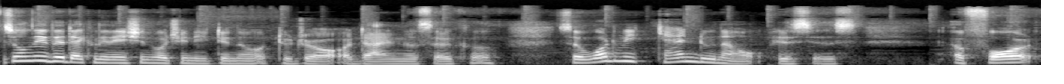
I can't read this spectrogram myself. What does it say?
It's only the declination what you need to know to draw a diurnal circle. So what we can do now is just uh, for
